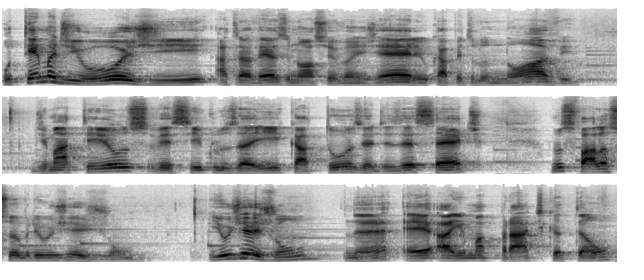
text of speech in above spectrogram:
O tema de hoje, através do nosso evangelho, capítulo 9 de Mateus, versículos aí 14 a 17, nos fala sobre o jejum. E o jejum né, é aí uma prática tão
